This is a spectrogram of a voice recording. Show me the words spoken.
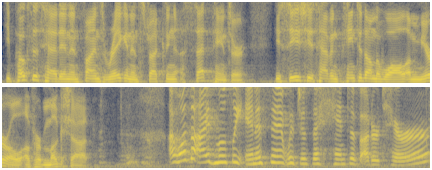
He pokes his head in and finds Reagan instructing a set painter. He sees she's having painted on the wall a mural of her mugshot. I want the eyes mostly innocent with just a hint of utter terror.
